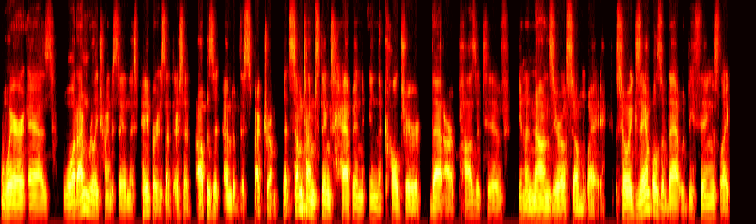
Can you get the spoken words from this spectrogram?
Whereas what I'm really trying to say in this paper is that there's an opposite end of this spectrum, that sometimes things happen in the culture that are positive in a non zero sum way. So, examples of that would be things like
